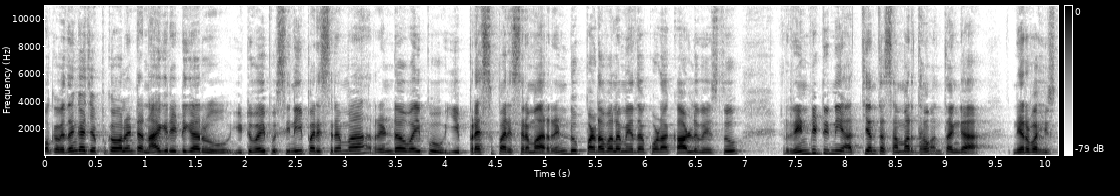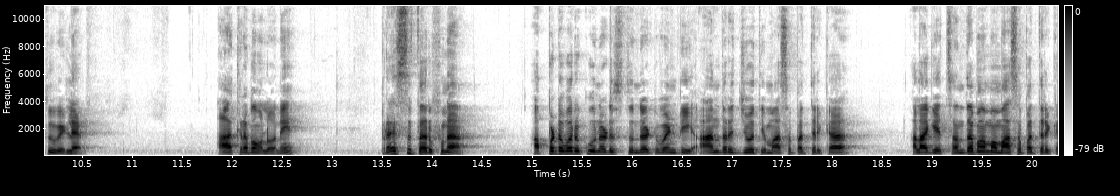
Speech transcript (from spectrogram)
ఒక విధంగా చెప్పుకోవాలంటే నాగిరెడ్డి గారు ఇటువైపు సినీ పరిశ్రమ రెండో వైపు ఈ ప్రెస్ పరిశ్రమ రెండు పడవల మీద కూడా కాళ్ళు వేస్తూ రెండిటిని అత్యంత సమర్థవంతంగా నిర్వహిస్తూ వెళ్ళారు. ఆ క్రమంలోనే ప్రెస్ తరఫున అప్పటి వరకు నడుస్తున్నటువంటి ఆంధ్రజ్యోతి మాసపత్రిక అలాగే చందమామ మాసపత్రిక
